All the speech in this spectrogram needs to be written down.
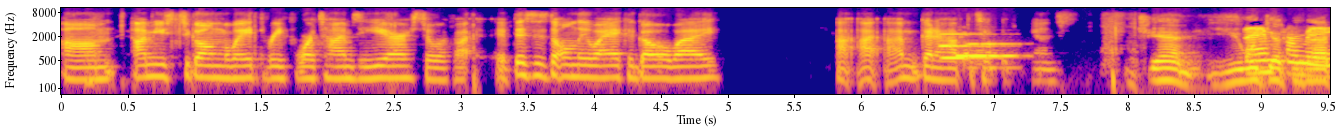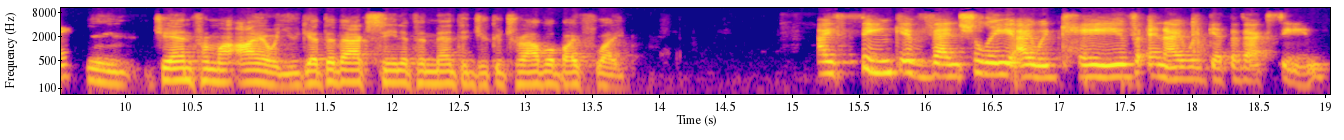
Um, I'm used to going away three, four times a year. So if I if this is the only way I could go away, I, I am gonna have to take the chance. Jen, you Same would get the me. vaccine. Jen from Iowa, you get the vaccine if it meant that you could travel by flight. I think eventually I would cave and I would get the vaccine.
